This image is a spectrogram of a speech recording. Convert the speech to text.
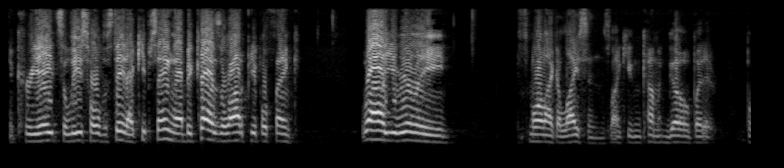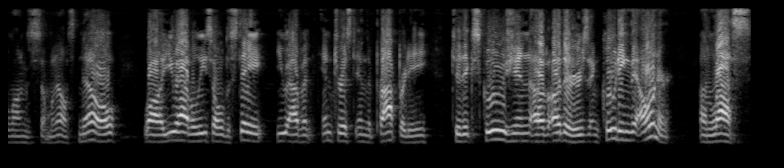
It creates a leasehold estate. I keep saying that because a lot of people think, well, you really, it's more like a license, like you can come and go, but it belongs to someone else. No, while you have a leasehold estate, you have an interest in the property to the exclusion of others, including the owner, unless,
